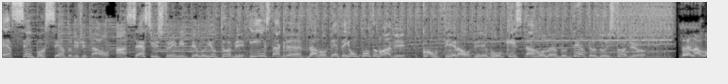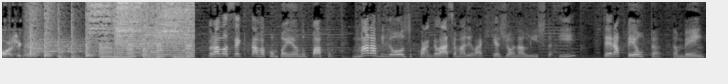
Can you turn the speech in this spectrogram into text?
é 100% digital. Acesse o streaming pelo YouTube e Instagram da 91.9. Confira ao vivo o que está rolando dentro do estúdio. Analógica. Para você que estava acompanhando o papo maravilhoso com a Glácia Marilac, que é jornalista e terapeuta também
